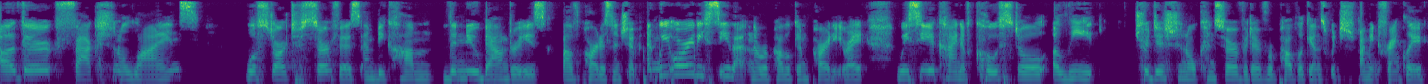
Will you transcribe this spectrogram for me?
other factional lines will start to surface and become the new boundaries of partisanship. And we already see that in the Republican Party, right? We see a kind of coastal elite traditional conservative Republicans, which I mean, frankly,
